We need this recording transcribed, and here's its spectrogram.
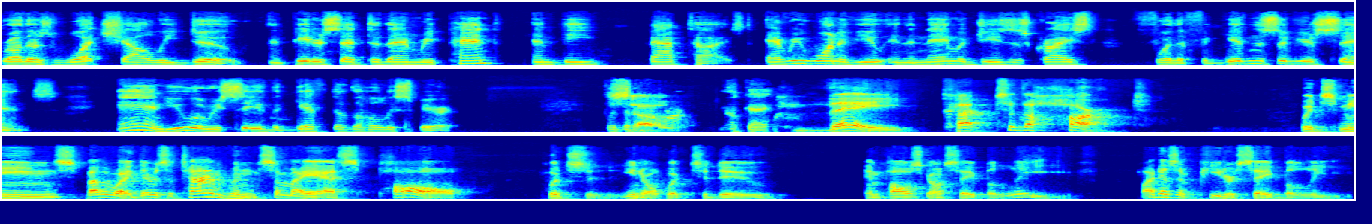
brothers, what shall we do? And Peter said to them, repent and be baptized, every one of you, in the name of Jesus Christ, for the forgiveness of your sins, and you will receive the gift of the Holy Spirit. With so, the, okay. They cut to the heart which means, by the way, there was a time when somebody asked Paul, what you know, what to do, and Paul's going to say, believe. Why doesn't Peter say believe?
